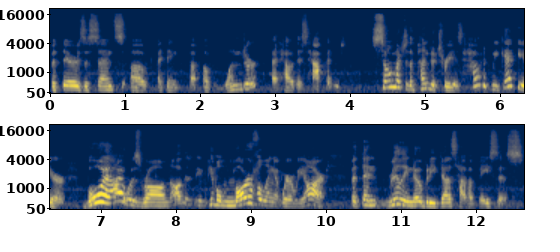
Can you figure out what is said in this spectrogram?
but there is a sense of, I think, uh, of wonder at how this happened. So much of the punditry is, how did we get here? Boy, I was wrong. All the people marveling at where we are. But then really nobody does have a basis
